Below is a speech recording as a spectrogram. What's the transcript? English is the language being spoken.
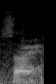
Sorry.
